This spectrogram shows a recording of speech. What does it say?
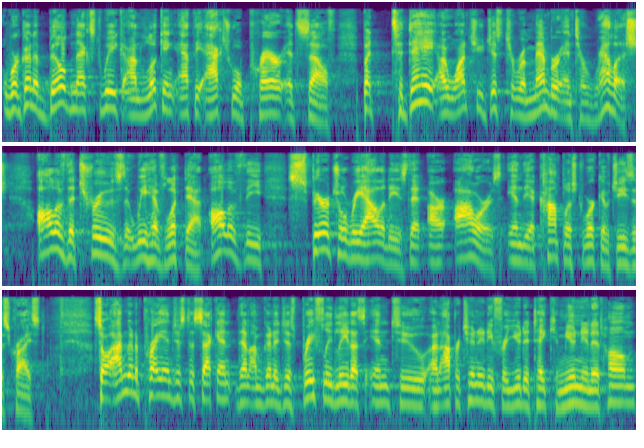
we're going to build next week on looking at the actual prayer itself. But today, I want you just to remember and to relish all of the truths that we have looked at, all of the spiritual realities that are ours in the accomplished work of Jesus Christ. So I'm going to pray in just a second. Then I'm going to just briefly lead us into an opportunity for you to take communion at home.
